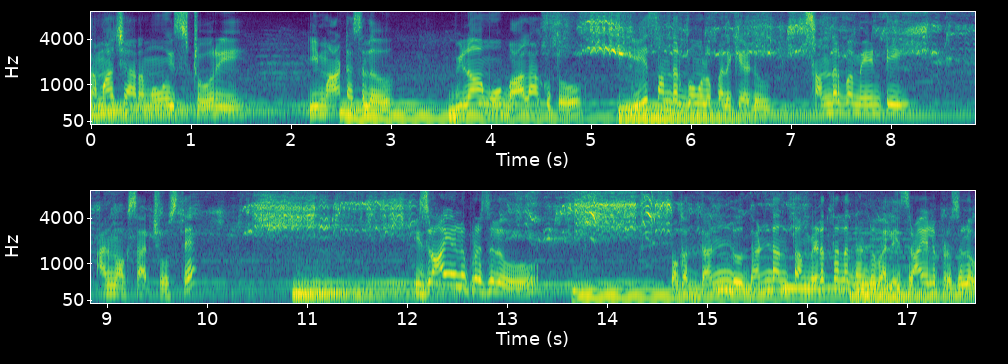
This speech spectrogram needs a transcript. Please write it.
సమాచారము ఈ స్టోరీ ఈ మాట అసలు బిలాము బాలాకుతో ఏ సందర్భంలో పలికాడు? సందర్భం ఏంటి? అని ఒకసారి చూస్తే ఇజ్రాయేల్ ప్రజలు ఒక దండు దండంతా మిడతల దండు వల్ల ఇజ్రాయేల్ ప్రజలు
